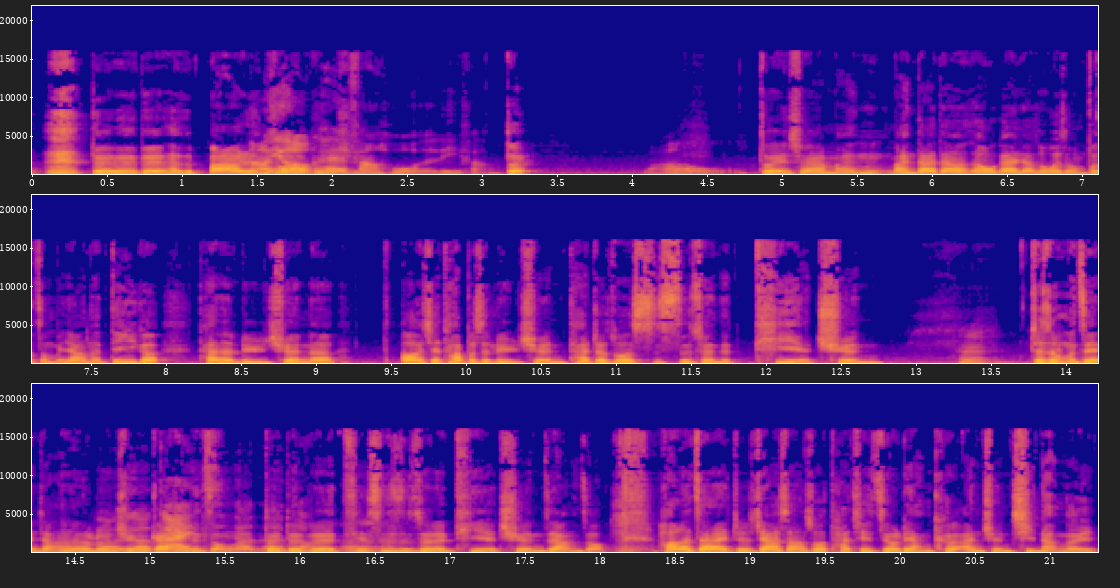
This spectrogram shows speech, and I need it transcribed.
对对对，它是八人座的可以放货的地方。对，哇哦，对，虽然蛮蛮大，但然后我刚才讲说为什么不怎么样呢？第一个，它的铝圈呢，而且它不是铝圈，它叫做十四寸的铁圈。嗯，就是我们之前讲的那个轮圈盖那种了。对对对，铁十四寸的铁圈这样子。好了，再来就是加上说，它其实只有两颗安全气囊而已，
